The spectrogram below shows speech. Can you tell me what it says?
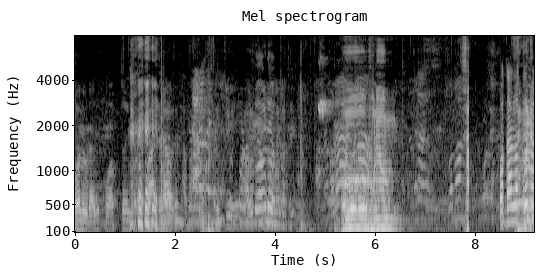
বল উড়াছে পথ চাই ও পুনম কথা না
